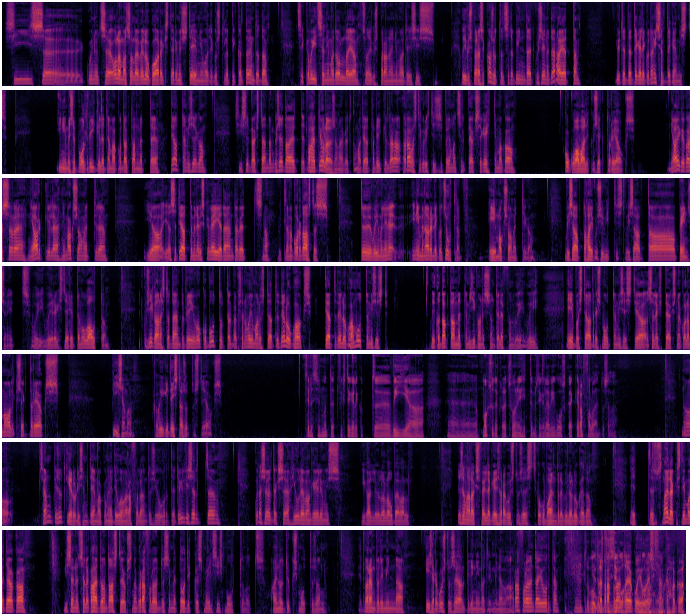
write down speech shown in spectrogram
siis äh, kui nüüd see olemasolev elukoha registreerimissüsteem niimoodi, kus tuleb pikalt tõendada, et sa ikka võid seal niimoodi olla ja see on õiguspärane niimoodi siis, õiguspäraselt kasutad seda pinda, et kui see nüüd ära jätta, ütelda, et tegelikult on lihtsalt tegemist inimese poolt riigile tema kontaktandmete teatamisega, siis see peaks tähendama ka seda, et, et vahet ei ole, ühesõnaga, et kui ma teatan riikide rahvastikuregistris, siis põhimõtteliselt peaks see kehtima ka kogu avaliku sektori jaoks. nii Haigekassale, nii ARK-ile, nii Maksuametile ja, ja see teatamine võiks ka käia, tähendab, et noh, ütleme kord aastas töövõimeline inimene harilikult suhtleb e-maksuametiga. või saab ta haigushüvitist või saab ta pensionit või, või registreerib tema uue auto. et kus iganes ta, tähendab, Riigikokku puutub, tal peaks olema võimalus teatada elukohaks, teatada elukoha muutumisest või kontaktandmete, mis iganes see on, telefon või, või e-posti aadressi muutumisest ja selleks peaks nagu olema avaliku sektori jaoks piisama, ka kõigi teiste asutuste jaoks. sellest siis mõtet võiks tegelikult äh, viia äh, maksudeklaratsiooni esitamisega läbi koos ka äkki rahvaloenduse või? no see on pisut keerulisem teema, kui me nüüd jõuame rahvaloenduse juurde, et üldiselt äh, kuidas öeldakse jõuluevangeeliumis igal jõululaupäeval ja sõna läks välja keisragustusest, kogu maailm tuleb üle lugeda. Et naljakas niimoodi, aga mis on nüüd selle kahe tuhande aasta jooksul nagu rahvaloenduse metoodikas meil siis muutunud? ainult üks muutus on, et varem tuli minna keisar Augustuse ajal pidi niimoodi minema rahvaloendaja juurde, nüüd tuleb, rahvaloendaja koju ühesõnaga, aga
